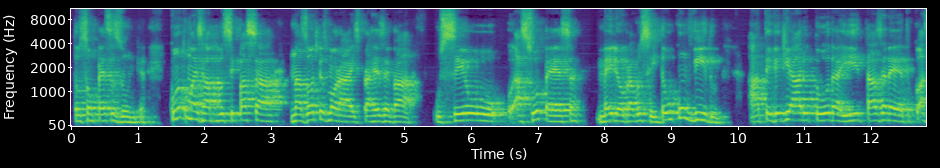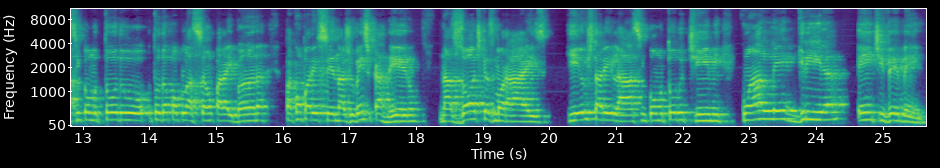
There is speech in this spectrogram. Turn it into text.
Então são peças únicas. Quanto mais rápido você passar nas óticas morais para reservar o seu a sua peça, melhor para você. Então eu convido a TV Diário toda aí, tá, Zé Neto? Assim como todo, toda a população paraibana, para comparecer na Juvencio Carneiro, nas Óticas Morais, e eu estarei lá, assim como todo o time, com alegria em te ver bem.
